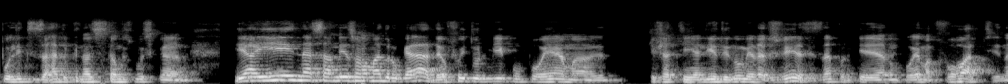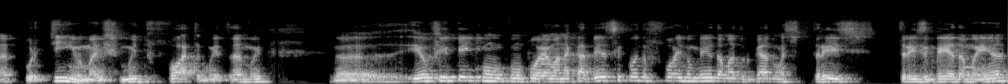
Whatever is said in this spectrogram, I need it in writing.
politizado que nós estamos buscando. E aí, nessa mesma madrugada, eu fui dormir com um poema que já tinha lido inúmeras vezes, né, porque era um poema forte, né, curtinho, mas muito forte, muito, né, muito uh, eu fiquei com, com o poema na cabeça e quando foi no meio da madrugada, umas três, três e meia da manhã,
